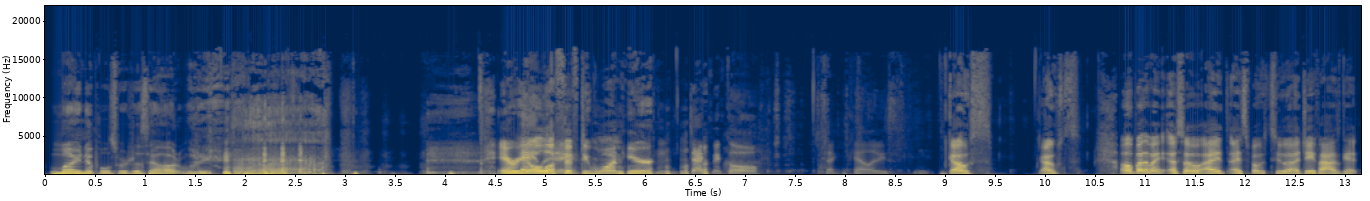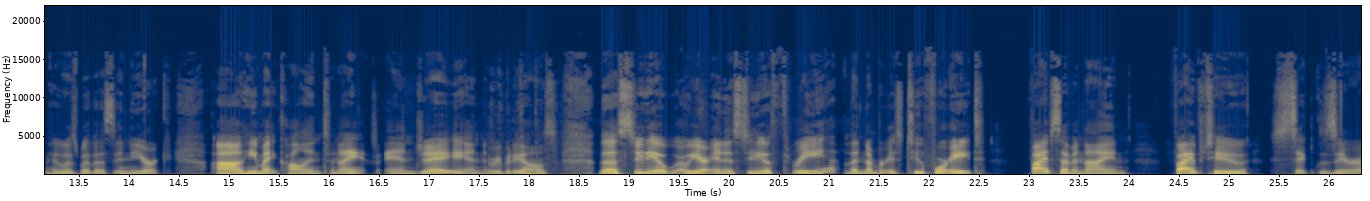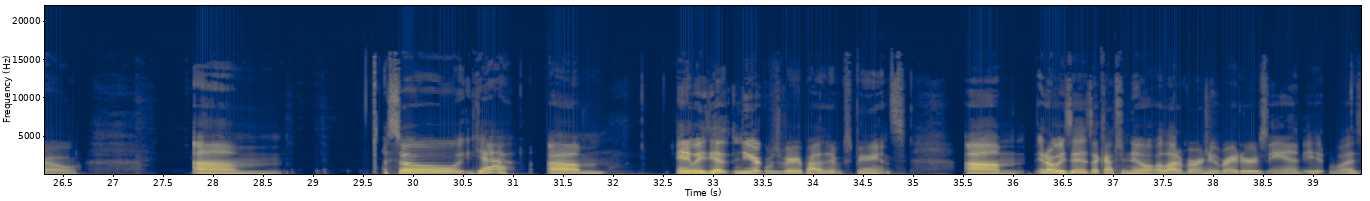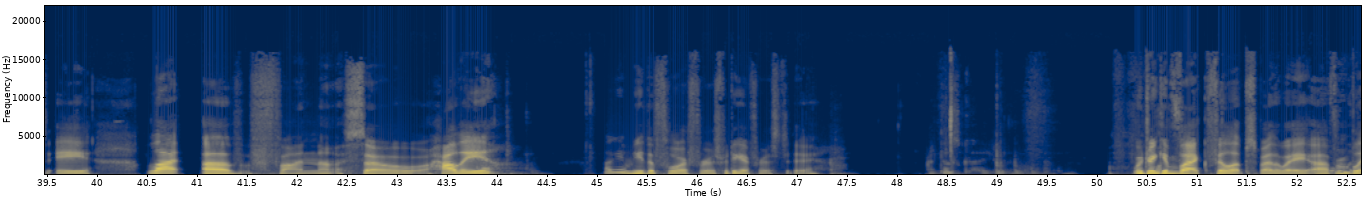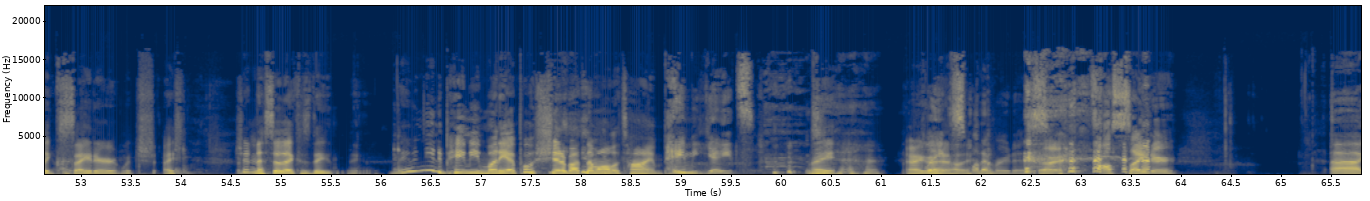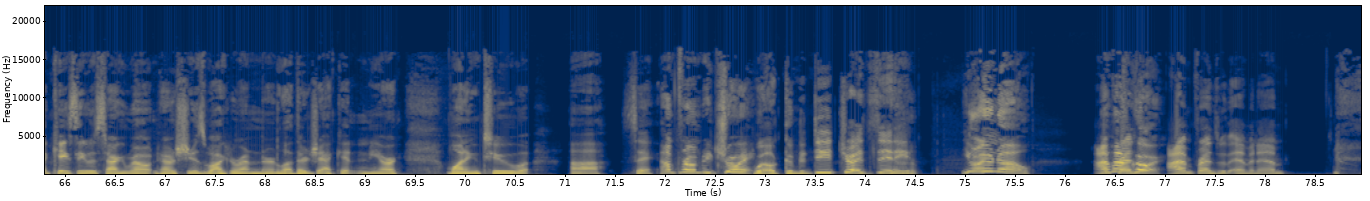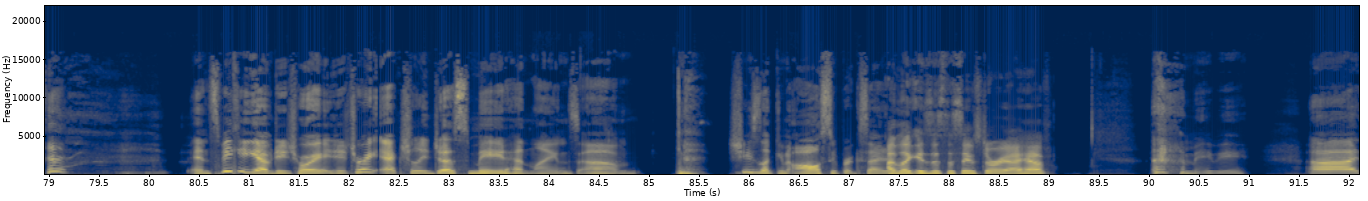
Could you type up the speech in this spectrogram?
My nipples were just out. What are you? Areola lady. 51 here. technical technicalities. Ghosts. Ghosts. Oh, by the way, uh, so I, I spoke to uh, Jay Fosgitt, who was with us in New York. Um, he might call in tonight, and Jay and everybody else. The studio we are in is Studio 3. The number is 248 579 5260. Um, so yeah. Um, anyways, yeah, New York was a very positive experience. Um, it always is. I got to know a lot of our new writers, and it was a lot of fun. So, Holly, I'll give you the floor first. What do you got for us today? Aren't those good? We're drinking Black Phillips, by the way, uh, from Oh, Blake yeah. Cider, which I sh- shouldn't have said that because they they need to pay me money. I post shit about them all the time, Pay me, Yates. right? All right, go ahead, Holly. whatever it is. All right. It's all cider. Uh, Casey was talking about how she was walking around in her leather jacket in New York, wanting to uh say, "I'm from Detroit." Welcome to Detroit City. You don't even know. I'm, I'm friends. hardcore. I'm friends with Eminem. And speaking of Detroit, Detroit actually just made headlines. Um, she's looking all super excited. I'm like, is this the same story I have? Maybe. Uh,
